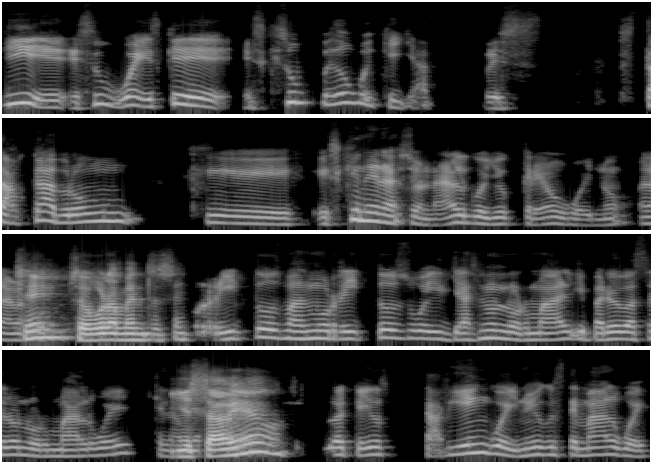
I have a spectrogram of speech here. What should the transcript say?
sí, e es un güey, es que es que es un pedo, güey, que ya, pues, está cabrón, que es generacional, güey, yo creo, güey, ¿no? A lo mejor Sí, seguramente sí. morritos, más morritos, güey, ya es lo normal, y para ellos va a ser lo normal, güey, que la Y está bien, lo que ellos está bien, güey, no digo que esté mal, güey,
